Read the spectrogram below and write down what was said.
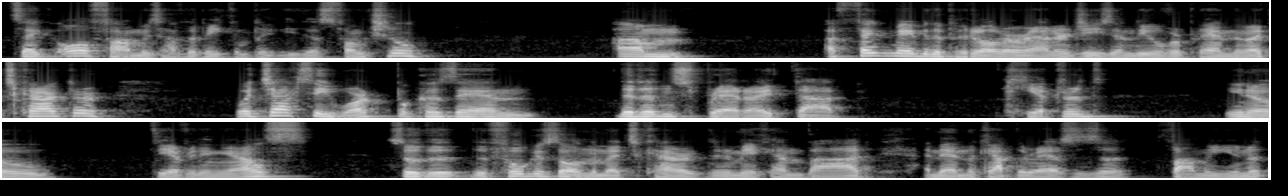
It's like all families have to be completely dysfunctional. Um, I think maybe they put all their energies in the overplaying the Mitch character, which actually worked because then they didn't spread out that hatred, you know, to everything else. So the, the focused on the Mitch character to make him bad, and then they kept the rest as a family unit,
